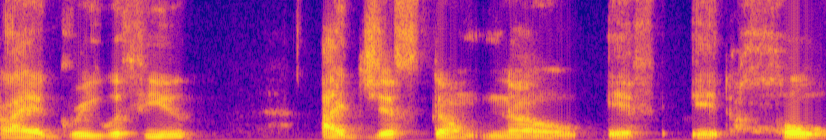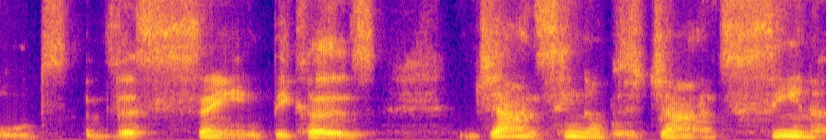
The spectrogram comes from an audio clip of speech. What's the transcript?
I agree with you. I just don't know if it holds the same because John Cena was John Cena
